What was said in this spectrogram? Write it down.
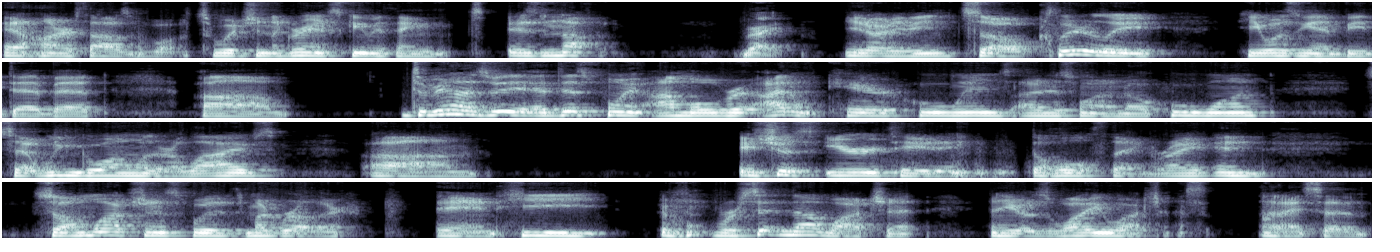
and hundred thousand votes, which in the grand scheme of things is nothing. Right. You know what I mean? So clearly he wasn't going to beat that bad. Um, to be honest with you, at this point, I'm over it. I don't care who wins. I just want to know who won so that we can go on with our lives. Um, it's just irritating, the whole thing, right? And so I'm watching this with my brother, and he, we're sitting down watching it, and he goes, Why are you watching this? And I said,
